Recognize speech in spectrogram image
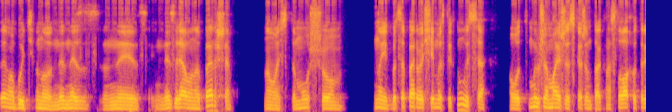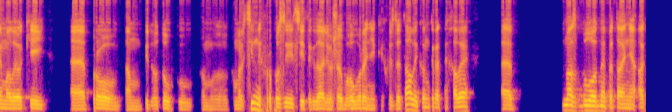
Це, мабуть, воно не, не, не, не зря воно перше. Ну, ось, тому що ну, якби це перше, чим ми стикнулися. От, ми вже майже, скажімо так, на словах отримали окей е, про там, підготовку ком- комерційних пропозицій і так далі, вже обговорення якихось деталей конкретних, але е, у нас було одне питання, а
